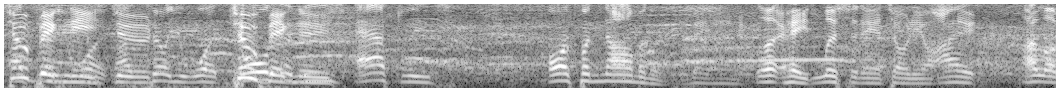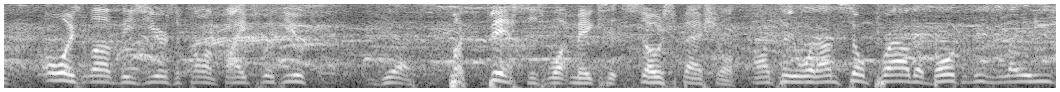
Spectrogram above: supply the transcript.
Two big knees, what, dude. I'll tell you what. Two both big of knees. These athletes are phenomenal. Man, hey, listen, Antonio. I I love always love these years of calling fights with you, Yes. but this is what makes it so special. I'll tell you what. I'm so proud that both of these ladies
